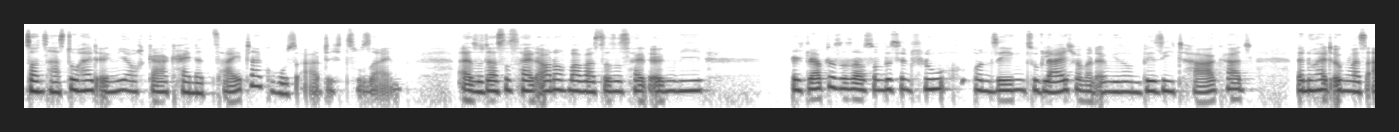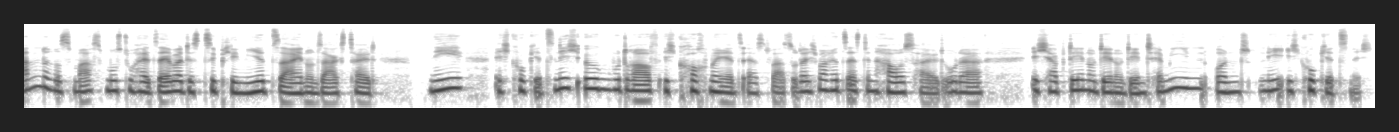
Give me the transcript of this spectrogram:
sonst hast du halt irgendwie auch gar keine Zeit, da großartig zu sein. Also das ist halt auch nochmal was, das ist halt irgendwie ich glaube, das ist auch so ein bisschen Fluch und Segen zugleich, wenn man irgendwie so einen busy Tag hat. Wenn du halt irgendwas anderes machst, musst du halt selber diszipliniert sein und sagst halt, nee, ich gucke jetzt nicht irgendwo drauf, ich koche mir jetzt erst was oder ich mache jetzt erst den Haushalt oder ich habe den und den und den Termin und nee, ich gucke jetzt nicht.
